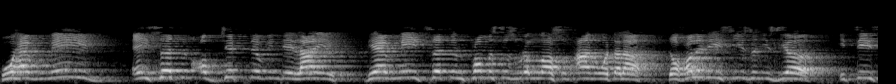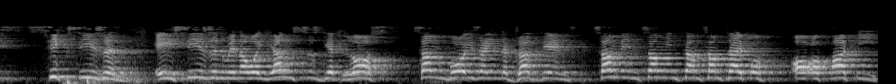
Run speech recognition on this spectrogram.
who have made a certain objective in their life. They have made certain promises with Allah subhanahu wa ta'ala. The holiday season is here. It is sixth season. A season when our youngsters get lost. Some boys are in the drug dens, some in some in some, some type of, of, party.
